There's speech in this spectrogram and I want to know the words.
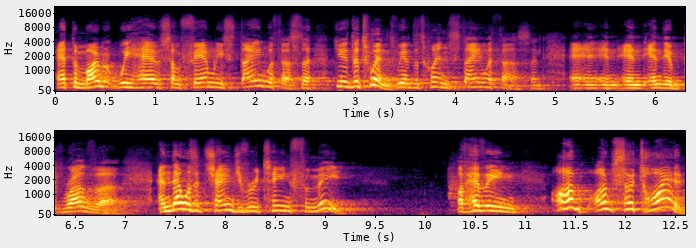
At the moment, we have some family staying with us, the, you know, the twins. We have the twins staying with us and, and, and, and their brother. And that was a change of routine for me, of having I'm, I'm so tired.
